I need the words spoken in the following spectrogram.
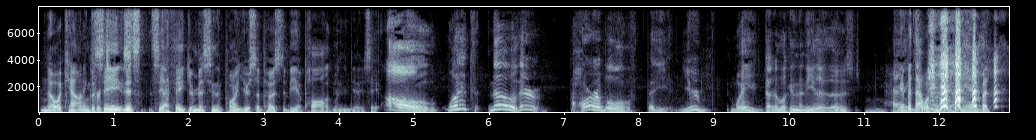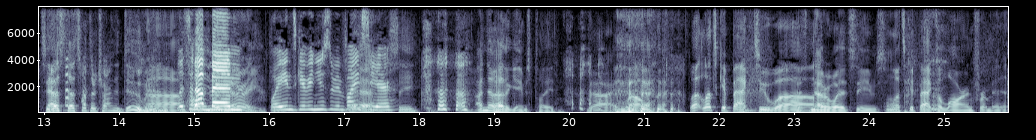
no accounting But for see, taste. this see, I think you're missing the point. You're supposed to be appalled when you say, "Oh, what? No, they're horrible. You're way better looking than either of those. Yeah, but that wasn't. yeah, but See, that's that's what they're trying to do, man. Uh, Listen up, you men. Wayne's giving you some advice Yeah, here. See, I know how the game's played. all right. Well, let, us get back to. Uh, It's never what it seems. Let's get back to Lauren for a minute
